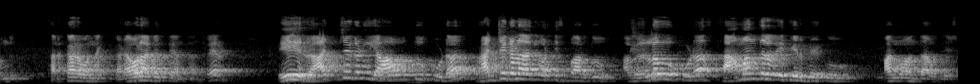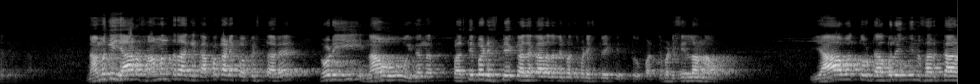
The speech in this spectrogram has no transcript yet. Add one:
ಒಂದು ಸರ್ಕಾರವನ್ನ ಕಡವಲಾಗುತ್ತೆ ಅಂತಂದ್ರೆ, ಈ ರಾಜ್ಯಗಳು ಯಾವತ್ತೂ ಕೂಡ ರಾಜ್ಯಗಳಾಗಿ ವರ್ತಿಸಬಾರದು, ಅವೆಲ್ಲವೂ ಕೂಡ ಸಾಮಂತರ ರೀತಿ ಇರಬೇಕು ಅನ್ನುವಂತಹ ಉದ್ದೇಶದಿಂದ. ನಮಗೆ ಯಾರು ಸಾಮಂತರಾಗಿ ಕಪ್ಪಕಾಣಿ ಒಪ್ಪಿಸ್ತಾರೆ? ನೋಡಿ, ನಾವು ಇದನ್ನ ಪ್ರತಿಭಟಿಸಬೇಕಾದ ಕಾಲದಲ್ಲಿ ಪ್ರತಿಭಟಿಸಬೇಕಿತ್ತು. ಪ್ರತಿಭಟಿಸಿಲ್ಲ ನಾವು. ಯಾವತ್ತು ಡಬಲ್ ಇಂಜಿನ್ ಸರ್ಕಾರ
